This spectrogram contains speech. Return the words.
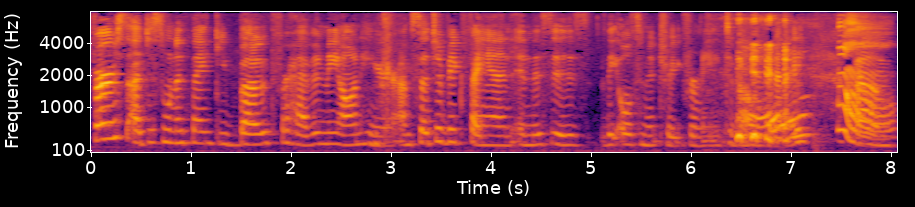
First, I just want to thank you both for having me on here. I'm such a big fan, and this is the ultimate treat for me to be here today. Oh,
